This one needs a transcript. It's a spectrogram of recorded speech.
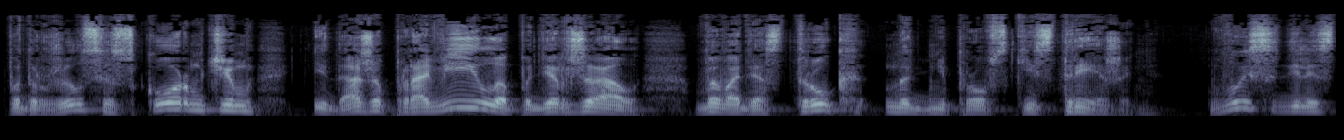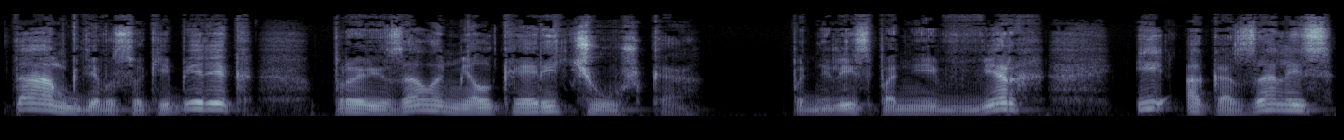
подружился с кормчим и даже правило подержал, выводя струк на Днепровский стрежень. Высадились там, где высокий берег прорезала мелкая речушка. Поднялись по ней вверх и оказались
